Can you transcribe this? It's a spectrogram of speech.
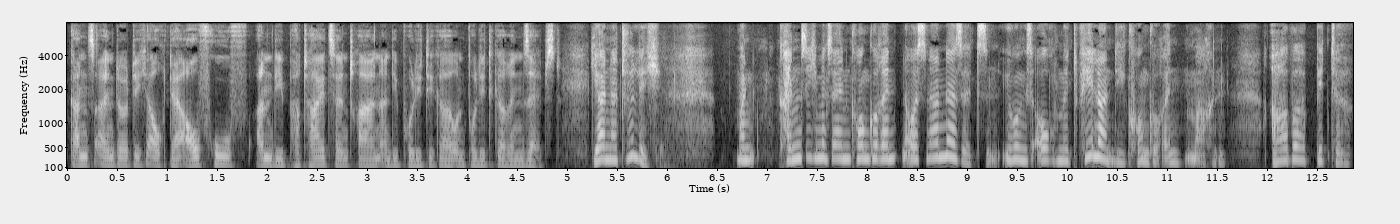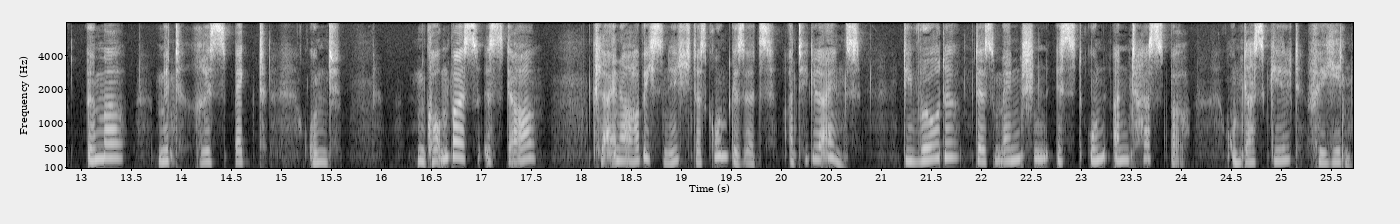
ganz eindeutig auch der Aufruf an die Parteizentralen, an die Politiker und Politikerinnen selbst. Ja, natürlich. Man kann sich mit seinen Konkurrenten auseinandersetzen, übrigens auch mit Fehlern, die Konkurrenten machen. Aber bitte immer mit Respekt. Und ein Kompass ist da, kleiner habe ich es nicht, das Grundgesetz, Artikel 1. Die Würde des Menschen ist unantastbar. Und das gilt für jeden.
